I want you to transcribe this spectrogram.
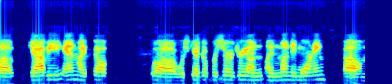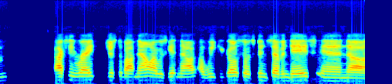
uh, Gabby and myself uh, were scheduled for surgery on on Monday morning. Um, actually right just about now. I was getting out a week ago, so it's been seven days, and uh,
